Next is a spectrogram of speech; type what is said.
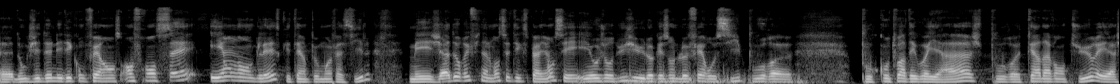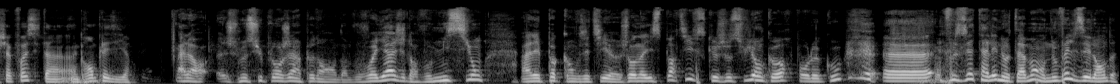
Euh, donc j'ai donné des conférences en français et en anglais, ce qui était un peu moins facile. Mais j'ai adoré finalement cette expérience et, aujourd'hui j'ai eu l'occasion de le faire aussi pour, euh, pour Comptoir des Voyages, pour euh, Terre d'Aventure et à chaque fois c'est un, grand plaisir. Alors, je me suis plongé un peu dans, vos voyages et dans vos missions à l'époque quand vous étiez journaliste sportif, ce que je suis encore pour le coup. Vous êtes allé notamment en Nouvelle-Zélande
